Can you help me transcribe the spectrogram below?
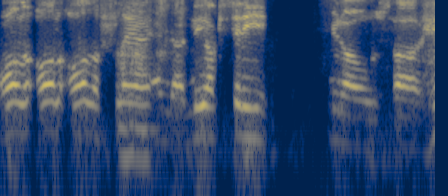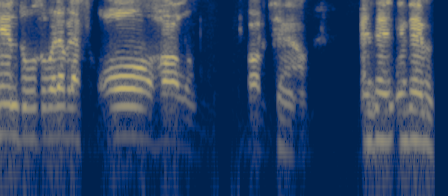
All the, all all the flair and the New York City, you know, uh, handles or whatever. That's all Harlem, uptown. And then and then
